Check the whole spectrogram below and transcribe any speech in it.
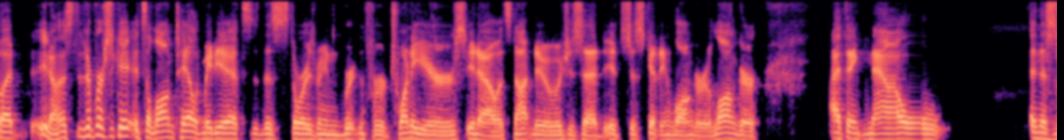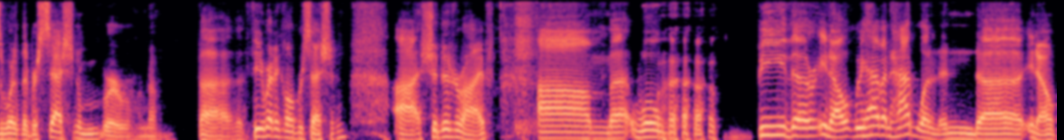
but you know it's the diversity. It's a long tail of media. It's this story's been written for 20 years. You know it's not new. As you said, it's just getting longer and longer. I think now, and this is where the recession or uh, the theoretical recession uh, should it arrive um, uh, will be the you know we haven't had one in uh, you know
